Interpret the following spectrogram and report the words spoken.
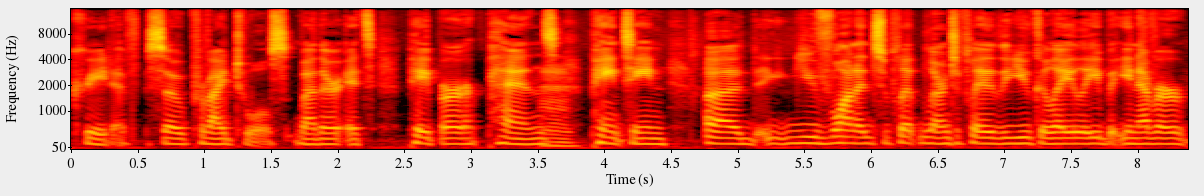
creative. So provide tools whether it's paper pens mm. painting uh, you've wanted to play, learn to play the ukulele but you never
